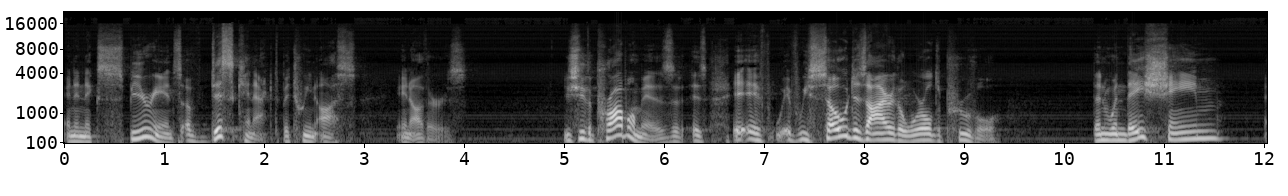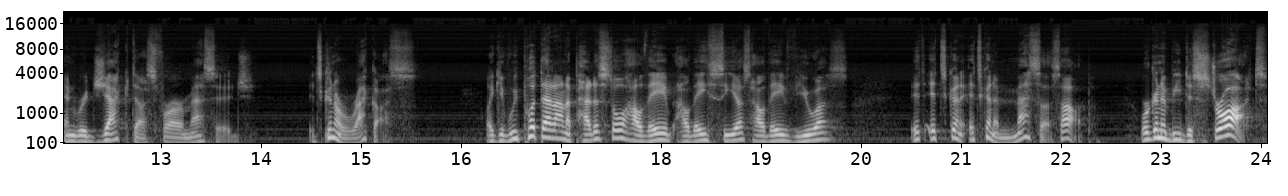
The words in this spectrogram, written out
in an experience of disconnect between us and others. You see, the problem is, is if, if we so desire the world's approval, then when they shame and reject us for our message, it's going to wreck us. Like if we put that on a pedestal, how they, how they see us, how they view us, it, it's gonna it's gonna mess us up. We're to be distraught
